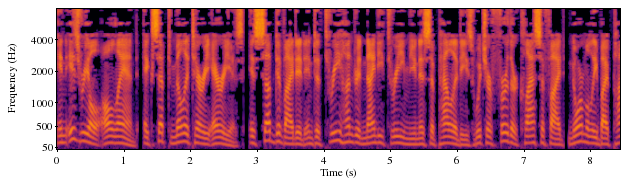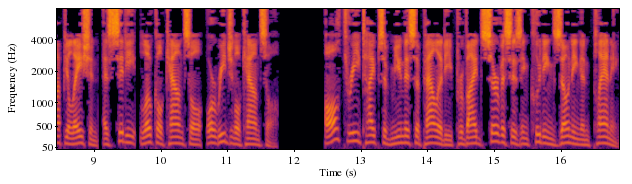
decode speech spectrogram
In Israel all land, except military areas, is subdivided into 393 municipalities which are further classified, normally by population, as city, local council, or regional council. All three types of municipality provide services including zoning and planning.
